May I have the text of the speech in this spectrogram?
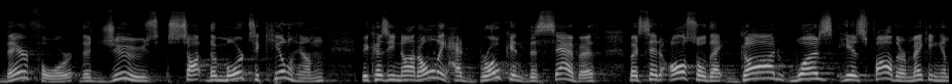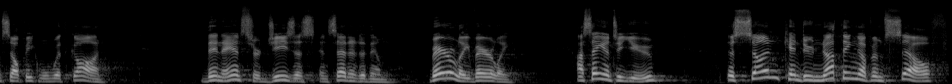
Therefore, the Jews sought the more to kill him because he not only had broken the Sabbath, but said also that God was his Father, making himself equal with God. Then answered Jesus and said unto them, Verily, verily, I say unto you, the Son can do nothing of himself,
